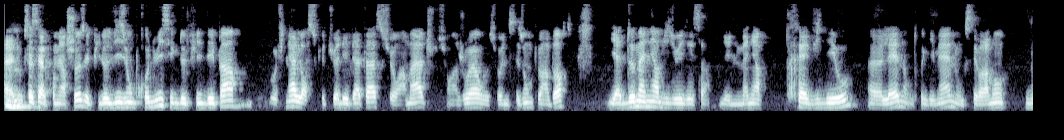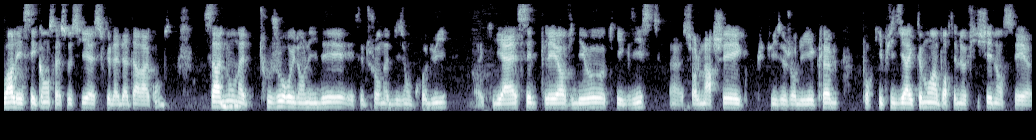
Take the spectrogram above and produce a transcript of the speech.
Euh, mhm. Donc ça c'est la première chose. Et puis l'autre vision produit, c'est que depuis le départ, au final, lorsque tu as des datas sur un match, sur un joueur ou sur une saison, peu importe, il y a deux manières de visualiser ça. Il y a une manière très vidéo, euh, LED entre guillemets, donc c'est vraiment voir les séquences associées à ce que la data raconte. Ça, nous, on a toujours eu dans l'idée, et c'est toujours notre vision produit, euh, qu'il y a assez de players vidéo qui existent euh, sur le marché et qu'utilisent aujourd'hui les clubs pour qu'ils puissent directement importer nos fichiers dans ces euh,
